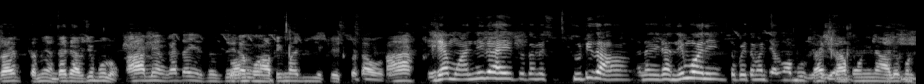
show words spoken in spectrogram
સાહેબ તમે અંદાજ આવજો બોલો. હા અમે અંગાત આવીએ માફી માંગીએ કેસ પટાવો હા. એરિયા માની રહે તો તમે છૂટી જાઓ અને એરિયા નહીં માની તો પછી તમારે જેલમાં બોલો પોણી ના આલ્યો પણ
